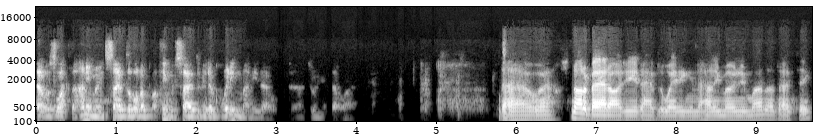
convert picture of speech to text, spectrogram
that was like the honeymoon. Saved a lot of, I think we saved a bit of wedding money though, uh, doing it that way. No, uh, it's not a bad idea to have the wedding and the honeymoon in one. I don't think.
